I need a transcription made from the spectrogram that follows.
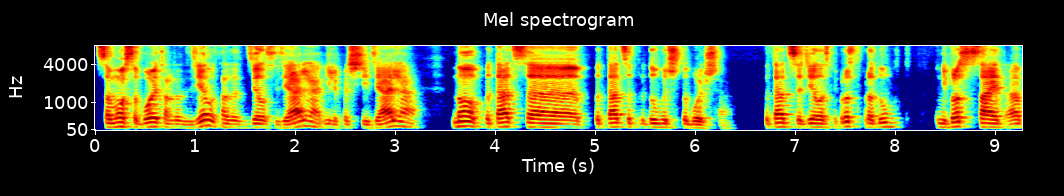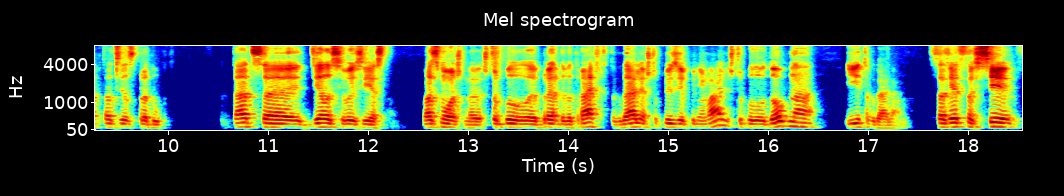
Само собой это надо делать, надо делать идеально или почти идеально, но пытаться, пытаться придумать что больше. Пытаться делать не просто продукт, не просто сайт, а пытаться делать продукт. Пытаться делать его известным. Возможно, чтобы был брендовый трафик и так далее, чтобы люди понимали, чтобы было удобно и так далее. Соответственно, все,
